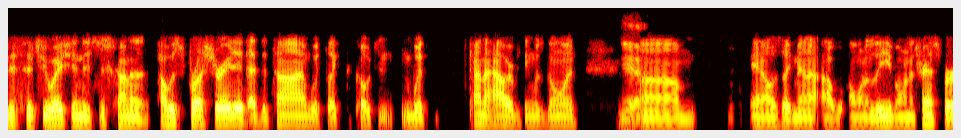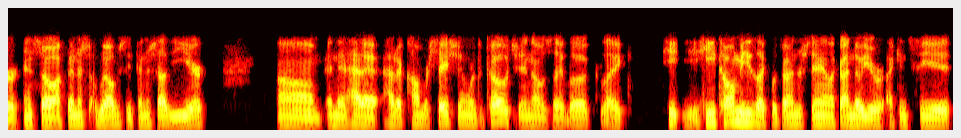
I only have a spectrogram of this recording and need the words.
this situation is just kind of I was frustrated at the time with like the coaching with kind of how everything was going. Yeah. Um, and I was like, man, I, I want to leave. I want to transfer. And so I finished. We obviously finished out the year, um, and then had a had a conversation with the coach. And I was like, look, like he he told me he's like, look, I understand. Like I know you're. I can see it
